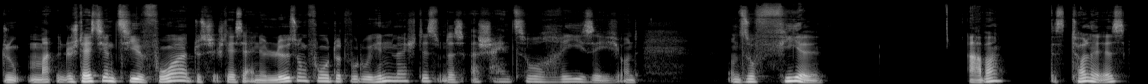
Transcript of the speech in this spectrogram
Du, du stellst dir ein Ziel vor, du stellst dir eine Lösung vor, dort wo du hin möchtest, und das erscheint so riesig und, und so viel. Aber das Tolle ist,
